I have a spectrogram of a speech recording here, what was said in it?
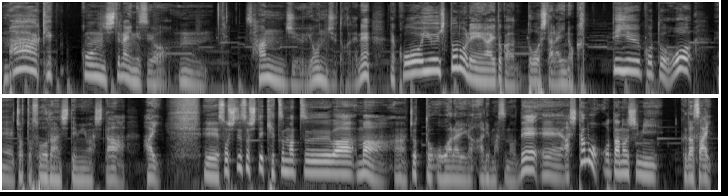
まあ結婚してないんですよ。うん。30、40とかでね。こういう人の恋愛とかどうしたらいいのかっていうことを、えー、ちょっと相談してみました。はい。えー、そしてそして結末は、まあ、ちょっとお笑いがありますので、えー、明日もお楽しみください。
